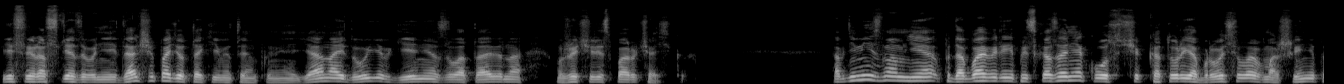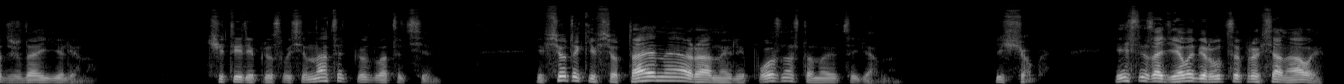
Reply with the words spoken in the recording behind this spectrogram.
Если расследование и дальше пойдет такими темпами, я найду Евгения Золотавина уже через пару часиков. Оптимизма мне добавили и предсказания косточек, которые я бросила в машине, поджидая Елену. 4 плюс 18 плюс 27. И все-таки все тайное рано или поздно становится явным. Еще бы. Если за дело берутся профессионалы.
